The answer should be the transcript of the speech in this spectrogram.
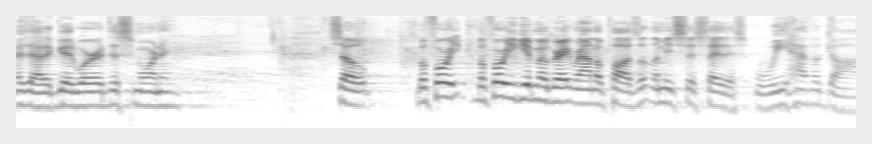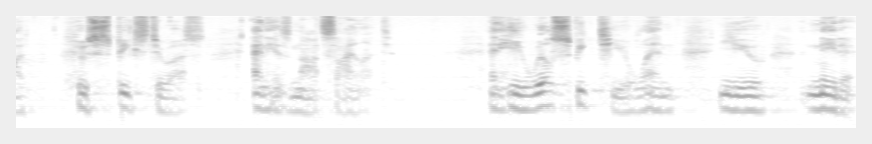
Is that a good word this morning? So, before, before you give him a great round of applause, let, let me just say this. We have a God who speaks to us, and he is not silent. And he will speak to you when you need it.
